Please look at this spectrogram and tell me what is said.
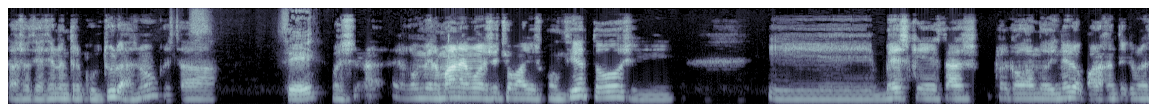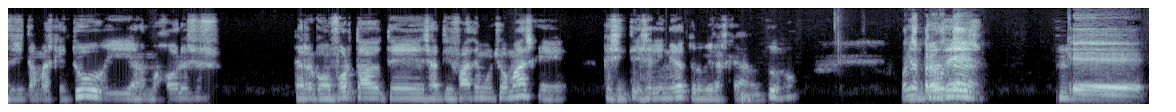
la Asociación Entre Culturas, ¿no? Que está... Sí. Pues con mi hermana hemos hecho varios conciertos y, y ves que estás recaudando dinero para gente que lo necesita más que tú y a lo mejor eso te reconforta o te satisface mucho más que, si ese dinero te lo hubieras quedado tú, ¿no? Una pregunta mm. que,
